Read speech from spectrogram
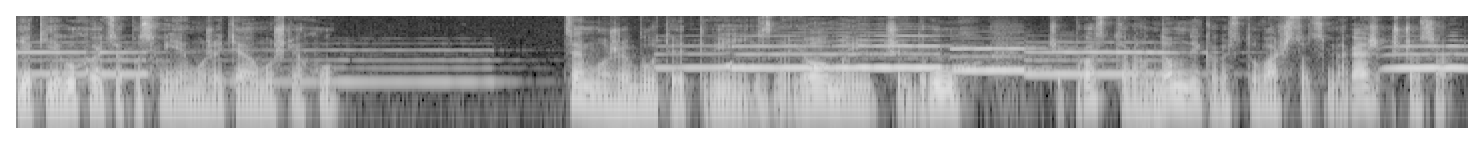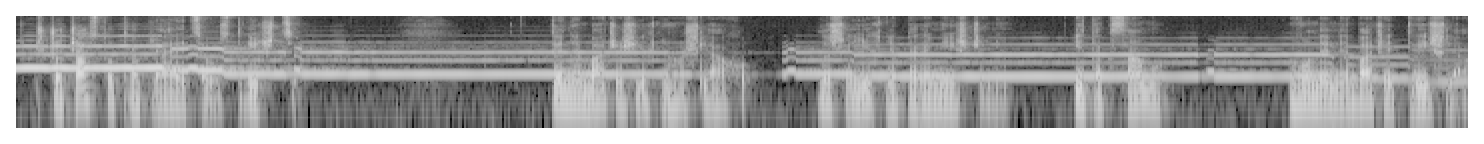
які рухаються по своєму життєвому шляху. Це може бути твій знайомий чи друг, чи просто рандомний користувач соцмереж, що, що часто трапляється у стрічці. Ти не бачиш їхнього шляху, лише їхнє переміщення. І так само вони не бачать твій шлях,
